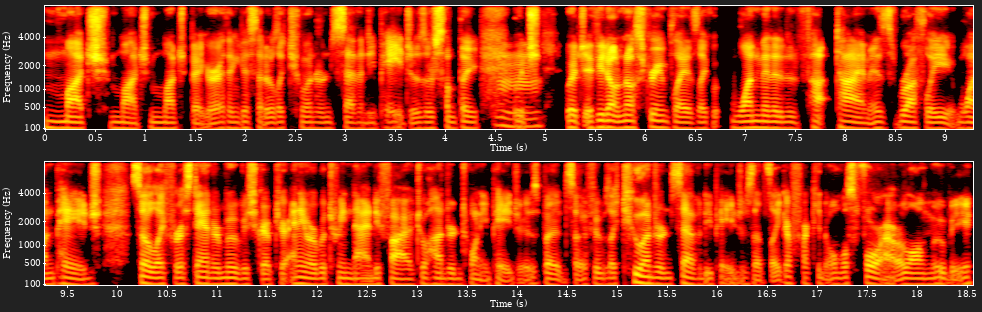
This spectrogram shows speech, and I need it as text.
much, much, much bigger. I think I said it was like 270 pages or something, which Mhm. which if you don't know screenplay is like one minute of time is roughly one page. So like for a standard movie script, you're anywhere between 95 to 120 pages. But so if it was like 270 pages, that's like a fucking almost four hour long movie.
